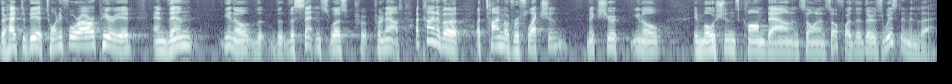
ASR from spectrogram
there had to be a 24 hour period, and then you know, the, the, the sentence was pr pronounced. A kind of a, a time of reflection, make sure you know, emotions calm down and so on and so forth. There's wisdom in that.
